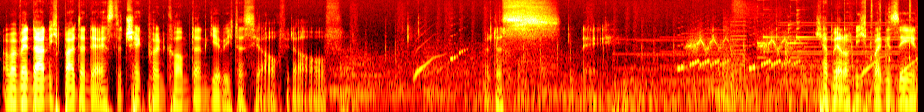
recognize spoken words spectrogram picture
Aber wenn da nicht bald dann der erste Checkpoint kommt, dann gebe ich das hier auch wieder auf. Weil das... Ich habe ja noch nicht mal gesehen.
